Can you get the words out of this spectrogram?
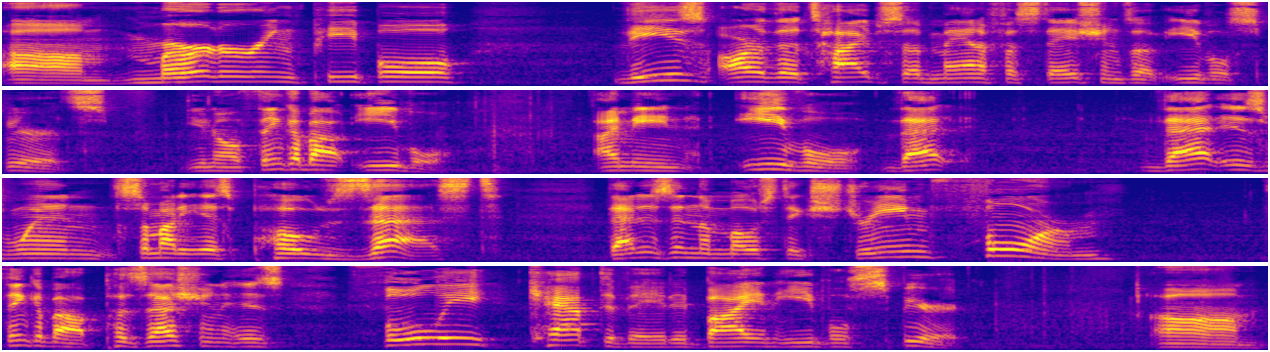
um, murdering people. These are the types of manifestations of evil spirits. You know, think about evil. I mean, evil, that that is when somebody is possessed. That is in the most extreme form. Think about possession is fully captivated by an evil spirit. Um,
